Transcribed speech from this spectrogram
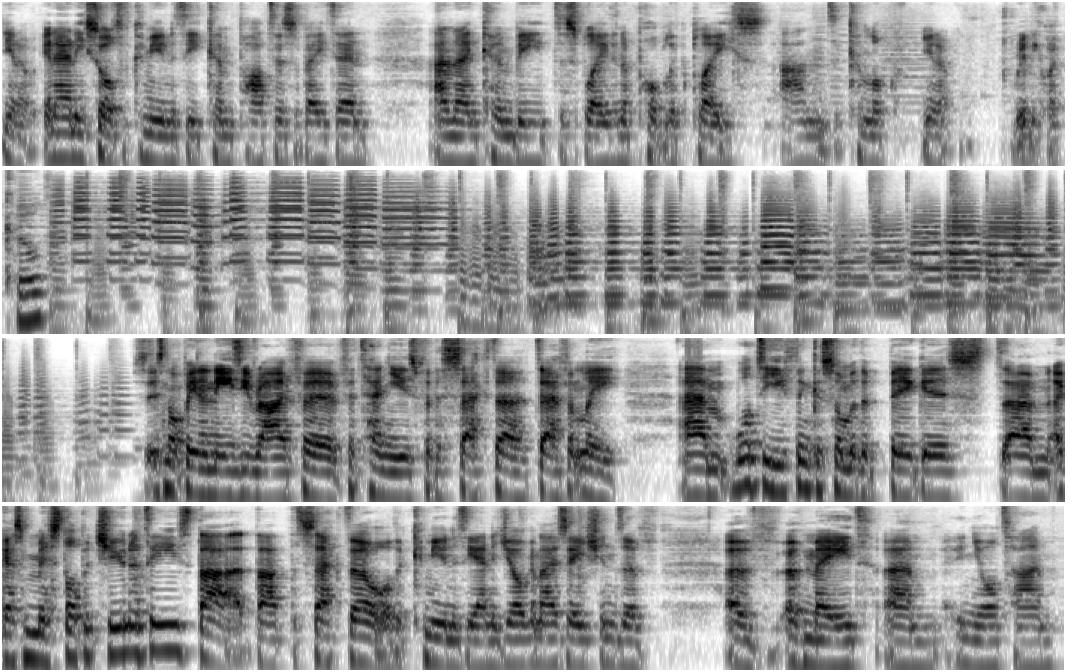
you know in any sort of community can participate in, and then can be displayed in a public place and can look you know really quite cool. It's not been an easy ride for, for 10 years for the sector, definitely. Um, what do you think are some of the biggest, um, I guess, missed opportunities that, that the sector or the community energy organisations have, have, have made um, in your time?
